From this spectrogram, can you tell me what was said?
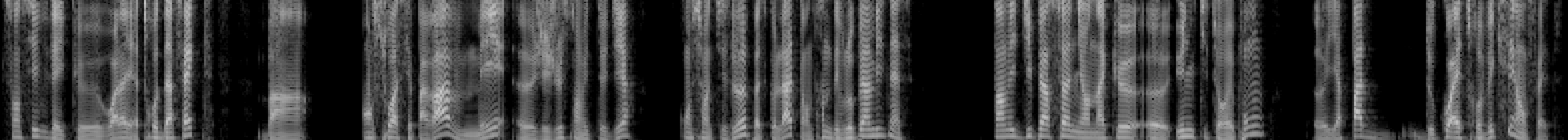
sensible et que voilà, il y a trop d'affect, ben en soi, c'est pas grave, mais euh, j'ai juste envie de te dire, conscientise-le parce que là, tu es en train de développer un business. Tu invites 10 personnes, il n'y en a que euh, une qui te répond, euh, il n'y a pas de quoi être vexé en fait.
